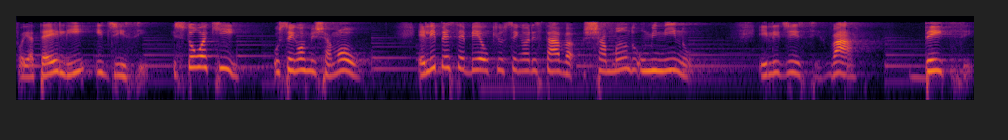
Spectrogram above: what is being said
foi até Eli e disse: Estou aqui. O Senhor me chamou? Eli percebeu que o Senhor estava chamando um menino. E lhe disse: Vá, deite-se.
